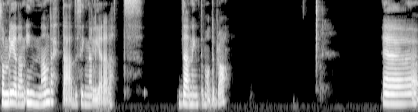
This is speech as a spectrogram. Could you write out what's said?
Som redan innan detta hade signalerat att den inte mådde bra. Eh,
